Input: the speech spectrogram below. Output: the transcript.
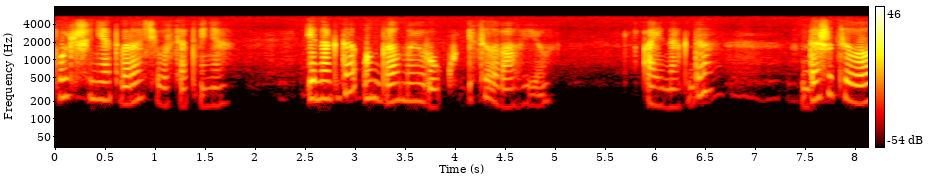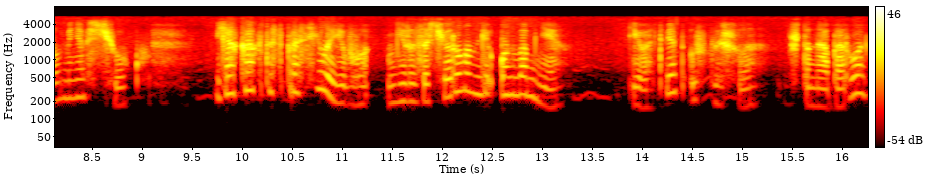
больше не отворачивался от меня. Иногда он брал мою руку целовал ее, а иногда даже целовал меня в щеку. Я как-то спросила его, не разочарован ли он во мне, и в ответ услышала, что наоборот,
